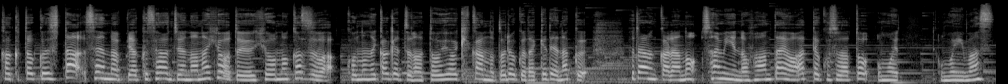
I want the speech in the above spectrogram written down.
獲得した1637票という票の数は、この2ヶ月の投票期間の努力だけでなく、普段からのサミーのファン対応あってこそだと思い、思います。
